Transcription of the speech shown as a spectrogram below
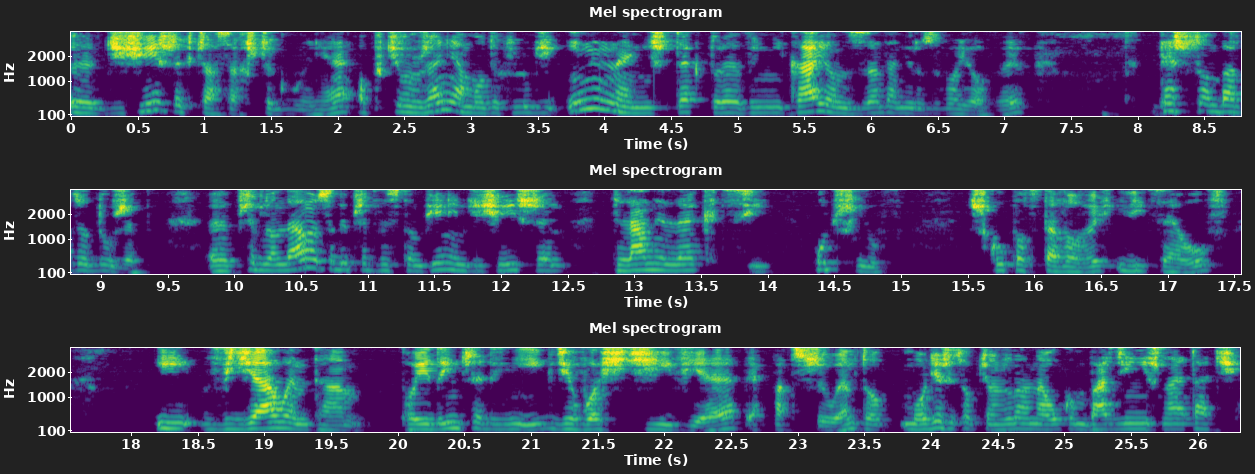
w, dzisiejszych czasach szczególnie obciążenia młodych ludzi inne niż te, które wynikają z zadań rozwojowych, też są bardzo duże. E, przeglądałem sobie przed wystąpieniem dzisiejszym plany lekcji uczniów szkół podstawowych i liceów i widziałem tam pojedyncze dni, gdzie właściwie, jak patrzyłem, to młodzież jest obciążona nauką bardziej niż na etacie.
